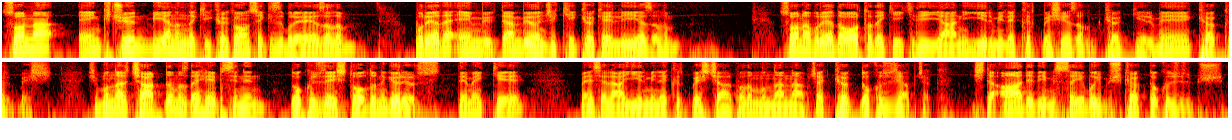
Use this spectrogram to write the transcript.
Sonra en küçüğün bir yanındaki kök 18'i buraya yazalım. Buraya da en büyükten bir önceki kök 50'yi yazalım. Sonra buraya da ortadaki ikiliyi yani 20 ile 45'i yazalım. Kök 20, kök 45. Şimdi bunları çarptığımızda hepsinin 900'e eşit olduğunu görüyoruz. Demek ki mesela 20 ile 45 çarpalım bunlar ne yapacak? Kök 900 yapacak. İşte A dediğimiz sayı buymuş. Kök 900'müş.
